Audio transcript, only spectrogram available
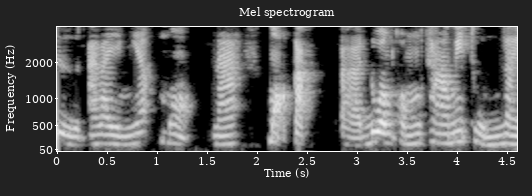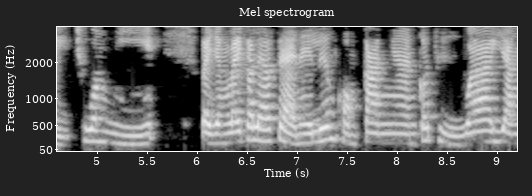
อื่นอะไรอย่างเงี้ยเหมาะ นะเหมาะกับดวงของชาวมิถุนในช่วงนี้ แต่อย่างไรก็แล้วแต่ในเรื่องของการงานก็ถือว่ายัง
